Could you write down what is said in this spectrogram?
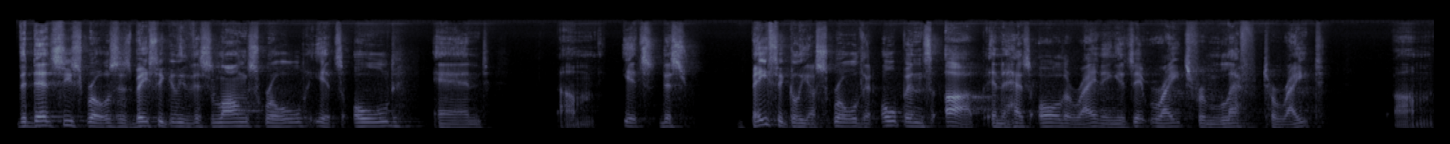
The Dead Sea Scrolls is basically this long scroll. It's old and um, it's this basically a scroll that opens up and has all the writing. Is it writes from left to right? Um,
